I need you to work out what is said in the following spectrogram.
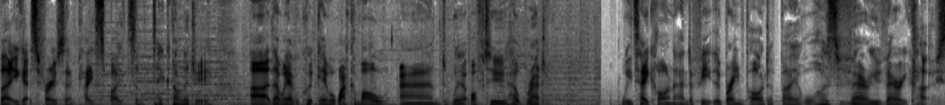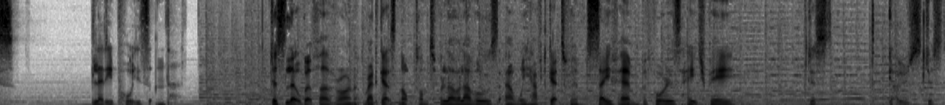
but he gets frozen in place by some technology. Uh, then we have a quick game of whack a mole, and we're off to help Red. We take on and defeat the Brain Pod, but it was very, very close. Bloody poison. Just a little bit further on, Red gets knocked onto the lower levels, and we have to get to him to save him before his HP just goes, just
